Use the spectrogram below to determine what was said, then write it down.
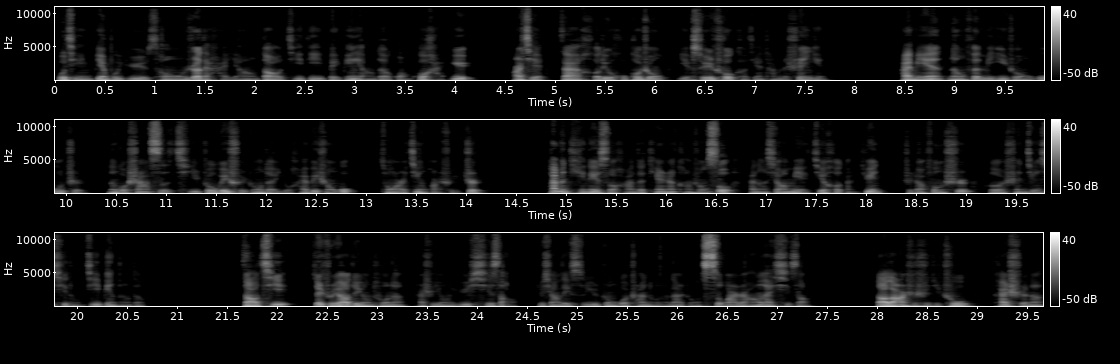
不仅遍布于从热带海洋到极地北冰洋的广阔海域，而且在河流、湖泊中也随处可见它们的身影。海绵能分泌一种物质，能够杀死其周围水中的有害微生物，从而净化水质。它们体内所含的天然抗生素还能消灭结核杆菌，治疗风湿和神经系统疾病等等。早期最主要的用途呢，还是用于洗澡。就像类似于中国传统的那种丝瓜瓤来洗澡。到了二十世纪初，开始呢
